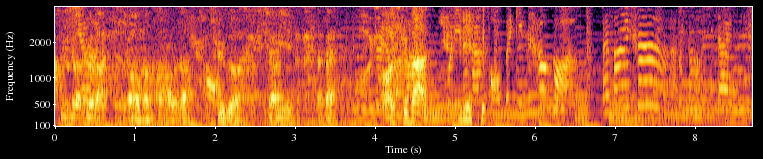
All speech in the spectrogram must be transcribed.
香啊！睡觉是吧？让我们好好的吃个宵夜，拜拜。好好吃饭， วันนี้ 你 นะ 也 คะ 是 ข。อไปกินข้าวก่อนบายบายค่ะก็ใจายเจีย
